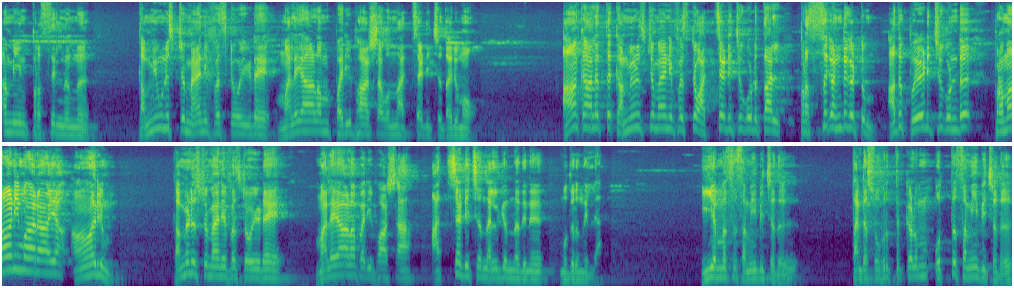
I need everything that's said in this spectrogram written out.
അമീൻ പ്രസ്സിൽ നിന്ന് കമ്മ്യൂണിസ്റ്റ് മാനിഫെസ്റ്റോയുടെ മലയാളം പരിഭാഷ ഒന്ന് അച്ചടിച്ചു തരുമോ? ആ കാലത്ത് കമ്മ്യൂണിസ്റ്റ് മാനിഫെസ്റ്റോ അച്ചടിച്ചു കൊടുത്താൽ പ്രസ് കണ്ടുകെട്ടും. അത് പേടിച്ചുകൊണ്ട് പ്രമാണിമാരായ ആരും കമ്മ്യൂണിസ്റ്റ് മാനിഫെസ്റ്റോയുടെ മലയാള പരിഭാഷ അച്ചടിച്ച് നൽകുന്നതിന് മുതിർന്നില്ല. ഇ എം എസ് സമീപിച്ചത് തന്റെ സുഹൃത്തുക്കളും ഒത്ത് സമീപിച്ചത്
